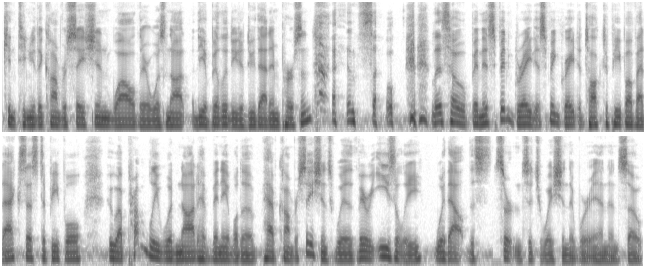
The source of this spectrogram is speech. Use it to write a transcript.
continue the conversation while there was not the ability to do that in person. and so let's hope. And it's been great. It's been great to talk to people. I've had access to people who I probably would not have been able to have conversations with very easily without this certain situation that we're in. And so,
